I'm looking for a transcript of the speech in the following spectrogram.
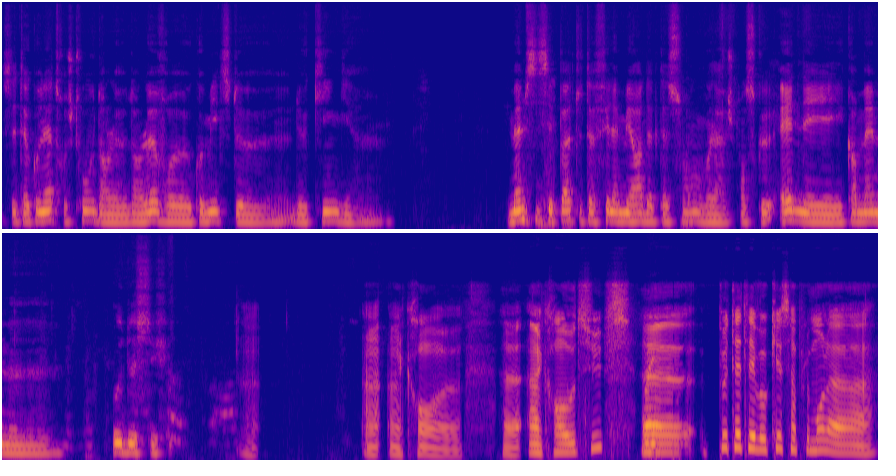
C'est à connaître, je trouve, dans l'œuvre dans comics de King. Même si c'est pas tout à fait la meilleure adaptation, voilà, je pense que N est quand même au-dessus. Un, cran, euh, euh, un cran au-dessus. Euh, peut-être évoquer simplement la,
